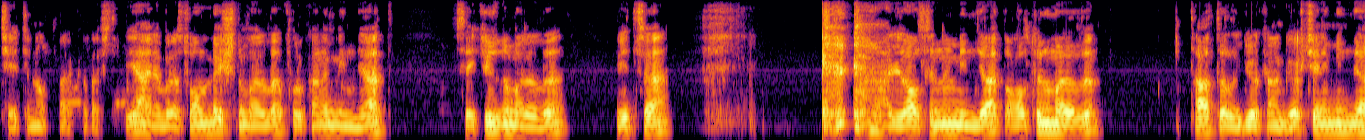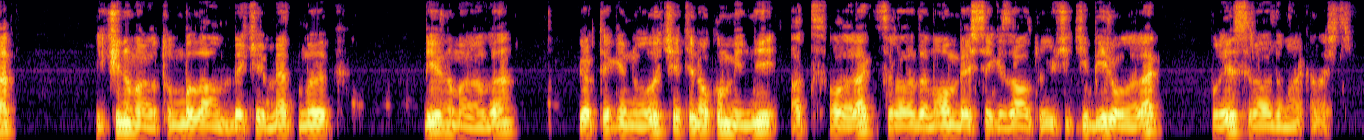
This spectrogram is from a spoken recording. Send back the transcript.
Çetin Oklu arkadaşlar. Yani burası 15 numaralı Furkan'ın Minyat 8 numaralı Vitra Halil Altın'ın Minyat 6 numaralı Tahtalı Gökhan Gökçe'nin Minyat 2 numaralı Tumbulağım Bekir Mert Mırık 1 numaralı Göktekinoğlu Çetin Okun milli at olarak sıraladım. 15, 8, 6, 3, 2, 1 olarak burayı sıraladım arkadaşlar.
